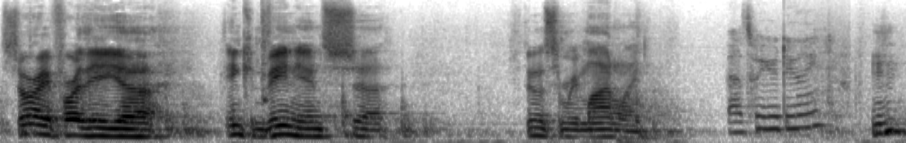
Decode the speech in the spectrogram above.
Sorry for the uh, inconvenience. Uh, doing some remodeling. That's what you're doing? Mm-hmm.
